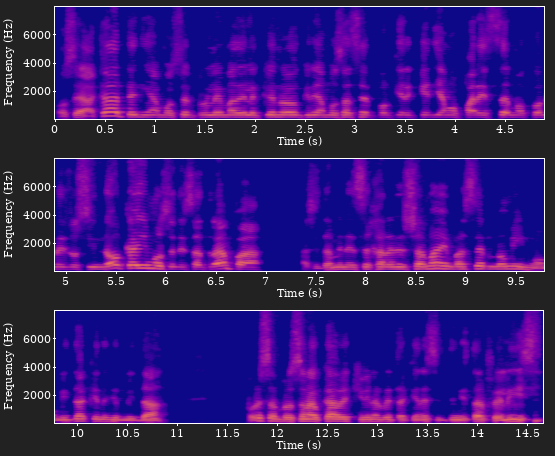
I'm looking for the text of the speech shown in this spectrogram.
O sea, acá teníamos el problema de lo que no lo queríamos hacer porque queríamos parecernos con ellos. Si no caímos en esa trampa, así también el cejar en el Shamaim va a ser lo mismo, mitad que en mitad. Por eso la persona cada vez que viene el Beta Knesset tiene que estar feliz.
